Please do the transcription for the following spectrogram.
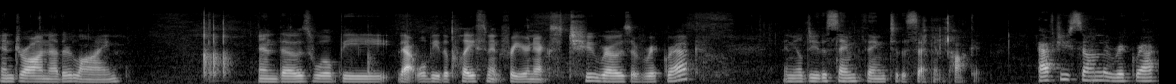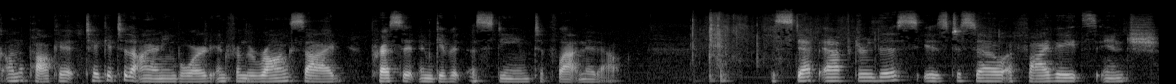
and draw another line and those will be that will be the placement for your next two rows of rickrack and you'll do the same thing to the second pocket. After you've sewn the rickrack on the pocket, take it to the ironing board and from the wrong side press it and give it a steam to flatten it out. The step after this is to sew a 5 8 inch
